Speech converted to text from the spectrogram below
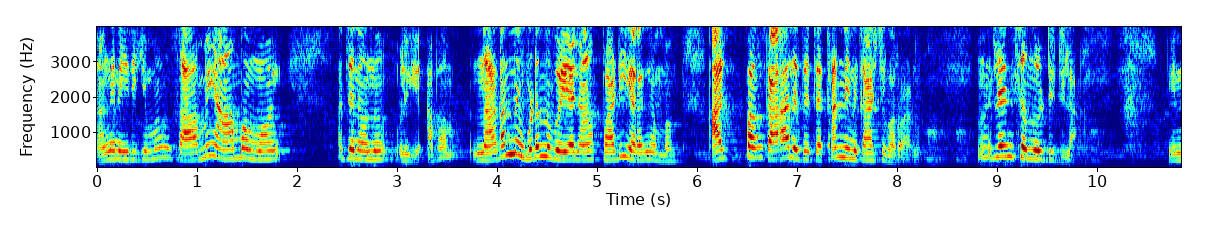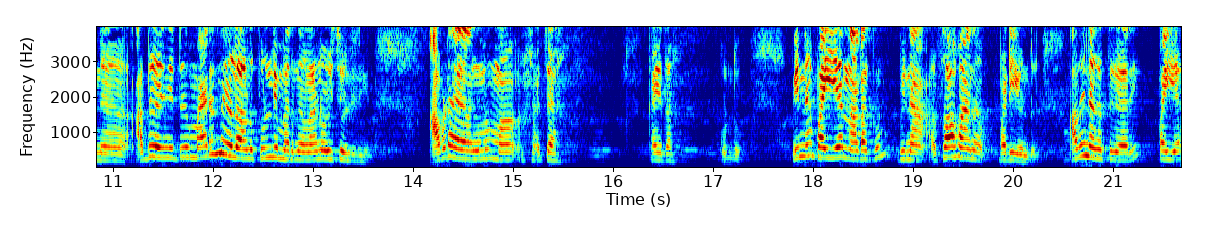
അങ്ങനെ ഇരിക്കുമ്പോൾ സമയമാകുമ്പോൾ മോൻ അച്ഛനെ ഒന്ന് വിളിക്കും. അപ്പം നടന്ന് ഇവിടുന്ന് പോയാൽ ആ പടി ഇറങ്ങുമ്പം അല്പം കാൽ തെറ്റ കണ്ണിന് കാഴ്ച കുറവാണ്. ലെൻസ് ഒന്നും ഇട്ടിട്ടില്ല. പിന്നെ അത് കഴിഞ്ഞിട്ട് മരുന്നുകളാണ് തുള്ളി മരുന്നുകളാണ് ഒഴിച്ചുകൊണ്ടിരിക്കുന്നത്. അവിടെ ഇറങ്ങുമ്പം അച്ഛാ കൈത കൊണ്ടു. പിന്നെ പയ്യെ നടക്കും. പിന്നെ സോപാന പടിയുണ്ട്. അതിനകത്ത് കയറി പയ്യെ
